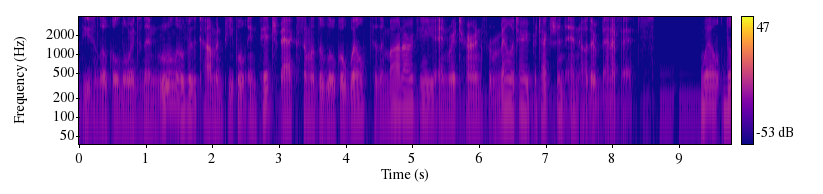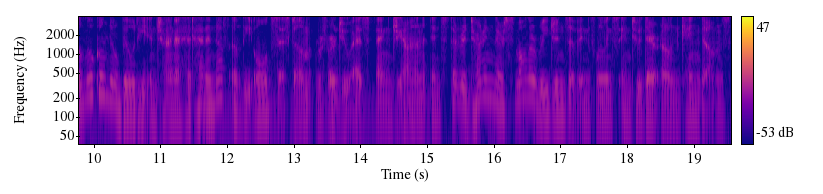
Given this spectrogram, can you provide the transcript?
These local lords then rule over the common people and pitch back some of the local wealth to the monarchy in return for military protection and other benefits. Well, the local nobility in China had had enough of the old system, referred to as Fengjian, and started turning their smaller regions of influence into their own kingdoms.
